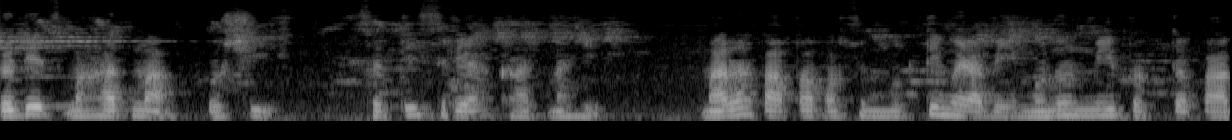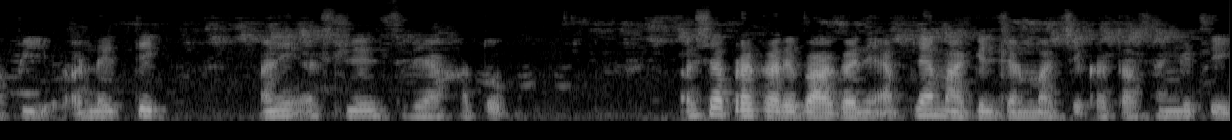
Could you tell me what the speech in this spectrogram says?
कधीच महात्मा ऋषी सती स्त्रिया खात नाही. मला पापापासून मुक्ती मिळावी म्हणून मी फक्त पापी अनैतिक आणि अश्लील स्त्रिया खातो. अशा प्रकारे बागाने आपल्या मागील जन्माची कथा सांगितली.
